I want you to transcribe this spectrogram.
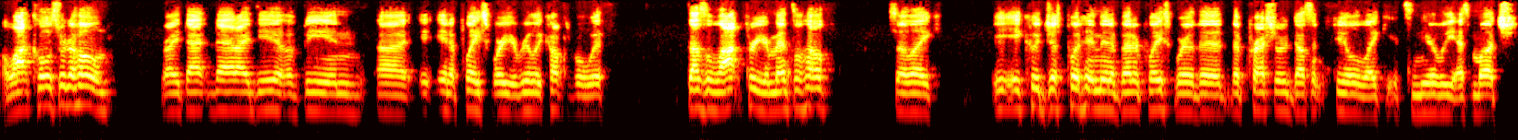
a lot closer to home, right? That that idea of being uh, in a place where you're really comfortable with does a lot for your mental health. So like, it, it could just put him in a better place where the the pressure doesn't feel like it's nearly as much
